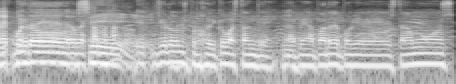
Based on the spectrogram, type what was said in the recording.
dais yo cuenta de, creo- de lo que sí, está pasando? eh, Yo creo que nos perjudicó bastante la primera parte porque estábamos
